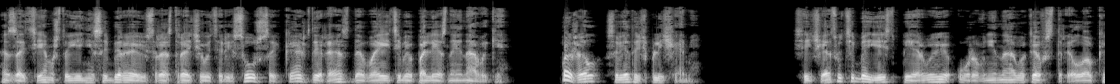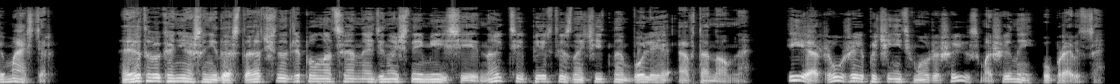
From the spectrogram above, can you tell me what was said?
«Затем, что я не собираюсь растрачивать ресурсы, каждый раз давая тебе полезные навыки. Пожал Светоч плечами. Сейчас у тебя есть первые уровни навыков стрелок и мастер. Этого, конечно, недостаточно для полноценной одиночной миссии, но теперь ты значительно более автономна. И оружие починить можешь, и с машиной управиться.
